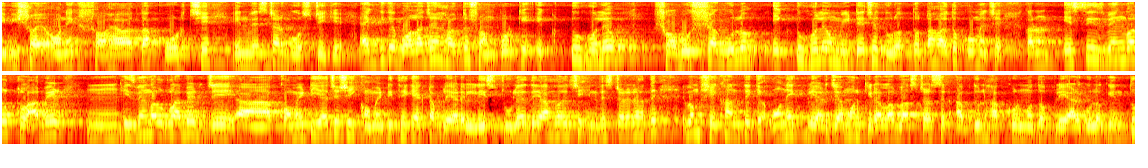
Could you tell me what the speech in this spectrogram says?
এই বিষয়ে অনেক সহায়তা করছে ইনভেস্টার গোষ্ঠীকে। একদিকে বলা যায় হয়তো সম্পর্কে একটু হলেও সমস্যাগুলো, একটু হলেও মিটেছে, দূরত্বটা হয়তো কমেছে। কারণ এসসি ইস্ট বেঙ্গল ক্লাবের ইস্ট বেঙ্গল ক্লাবের যে কমিটি আছে, সেই কমিটি থেকে একটা প্লেয়ারের লিস্ট তুলে দেওয়া হয়েছে ইনভেস্টারের হাতে এবং সেখান থেকে অনেক প্লেয়ার যেমন কেরালা ব্লাস্টার্সের আব্দুল হাক্কুর মতো প্লেয়ারগুলো কিন্তু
